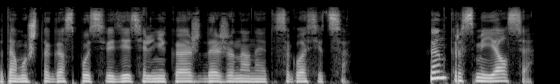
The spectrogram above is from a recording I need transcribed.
потому что Господь свидетель, не каждая жена на это согласится. Хэнк рассмеялся.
